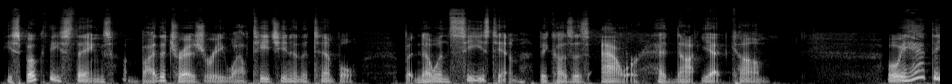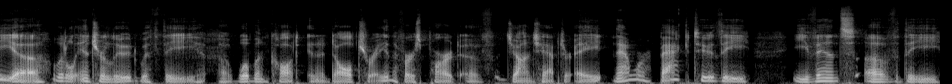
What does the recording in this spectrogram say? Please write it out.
He spoke these things by the treasury while teaching in the temple, but no one seized him because his hour had not yet come. Well, we had the uh, little interlude with the uh, woman caught in adultery in the first part of John chapter 8. Now we're back to the events of the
